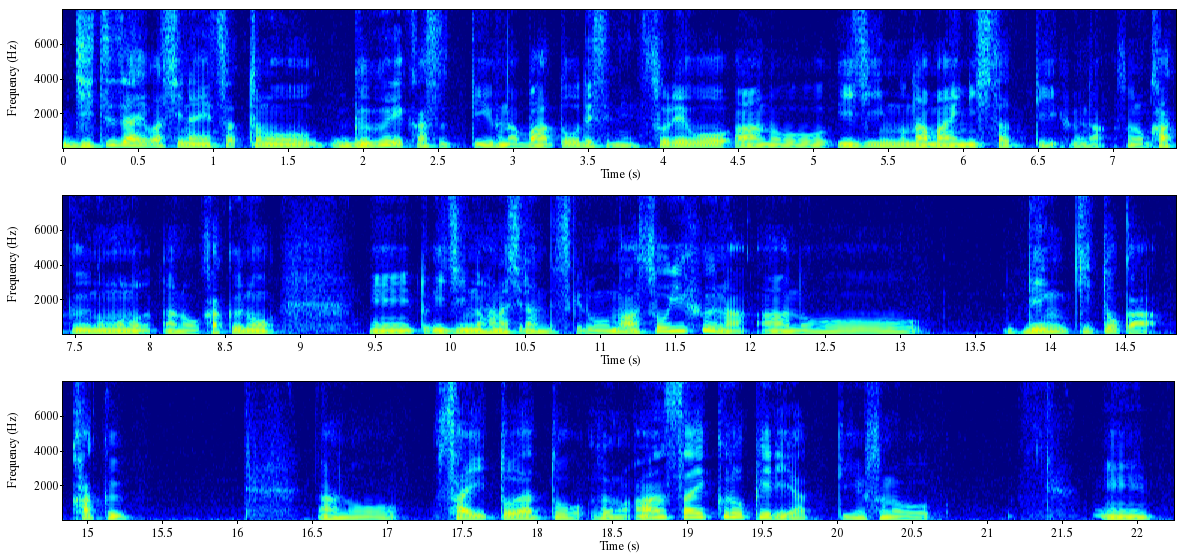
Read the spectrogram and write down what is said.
実在はしない。そのググレカスっていうふうな罵倒ですね。それをあの偉人の名前にしたっていうふうなその架空のものあの架空の、えー、と偉人の話なんですけどもまあそういうふうなあの電気とか各あのサイトだとそのアンサイクロペディアっていうそのえっー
